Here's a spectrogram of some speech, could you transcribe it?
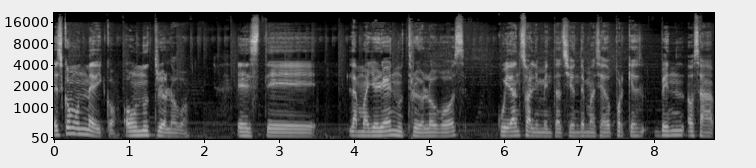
es como un médico o un nutriólogo. Este, la mayoría de nutriólogos cuidan su alimentación demasiado porque ven, o sea,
